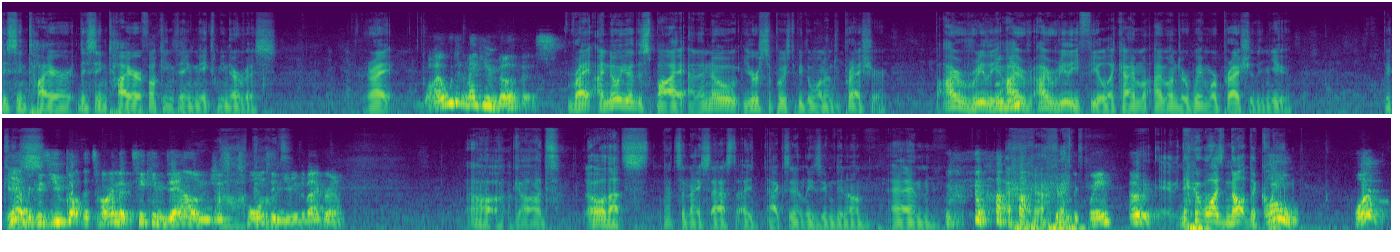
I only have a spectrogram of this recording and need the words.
this entire this entire fucking thing makes me nervous. Right? Why would it make you nervous? Right, I know you're the spy and I know you're supposed to be the one under pressure. But I really mm -hmm. I I really feel like I'm I'm under way more pressure than you. Because Yeah, because you've got the timer ticking down just oh, taunting god. you in the background. Oh god. Oh, that's that's a nice ass that I accidentally zoomed in on. Um, the queen? No, it was not the queen. Oh, what?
